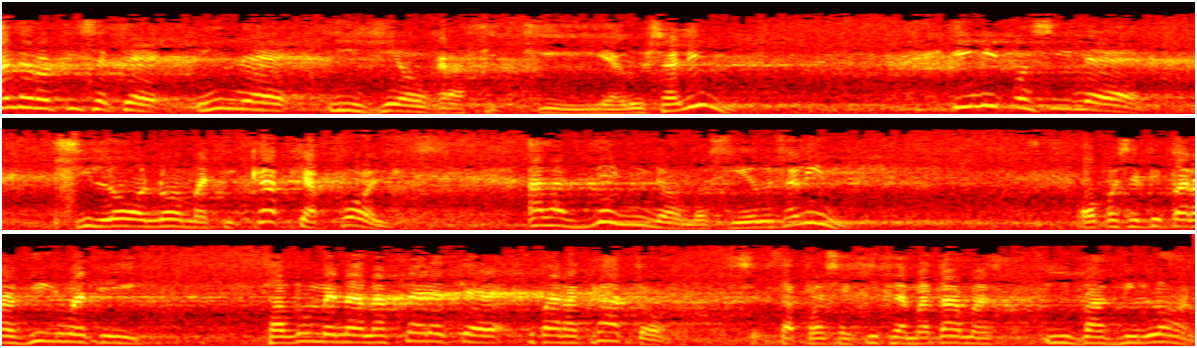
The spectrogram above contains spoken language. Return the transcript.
Αν ρωτήσετε είναι η γεωγραφική Ιερουσαλήμ ή μήπως είναι ψηλό ονόματι κάποια πόλης αλλά δεν είναι όμως η Ιερουσαλήμ; Όπως επί παραδείγματι θα δούμε να αναφέρεται παρακάτω στα προσεχή θέματά μας η Βαβυλών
